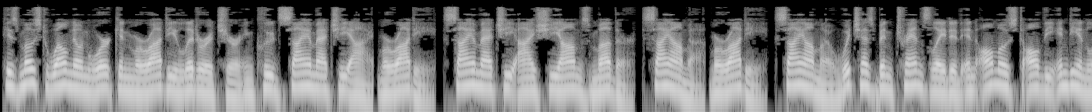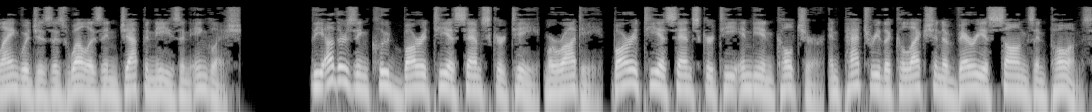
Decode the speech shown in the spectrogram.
His most well-known work in Marathi literature includes Sayamachi I Marathi, Sayamachi I Shyam's Mother, Sayama Marathi, Sayama which has been translated in almost all the Indian languages as well as in Japanese and English. The others include Bharatiya Samskirti Marathi, Bharatiya Sanskriti Indian culture and Patri the collection of various songs and poems.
